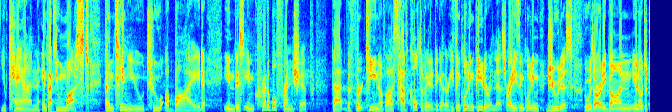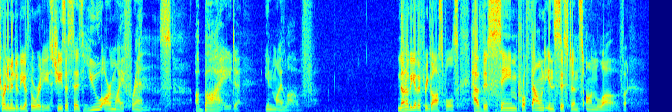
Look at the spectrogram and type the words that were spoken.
You can, in fact, you must continue to abide in this incredible friendship that the 13 of us have cultivated together. He's including Peter in this, right? He's including Judas, who has already gone, you know, to turn him into the authorities. Jesus says, You are my friends. Abide in my love. None of the other three gospels have this same profound insistence on love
